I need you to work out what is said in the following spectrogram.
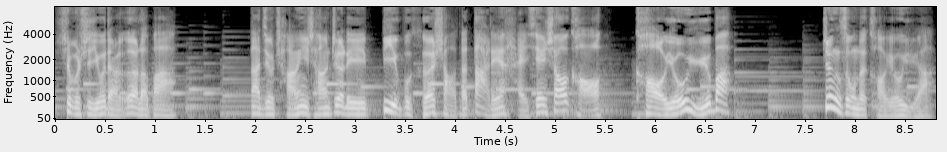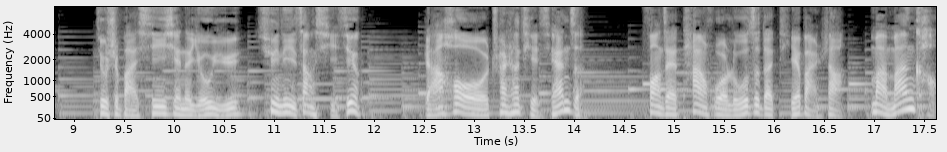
是不是有点饿了吧？那就尝一尝这里必不可少的大连海鲜烧烤、烤鱿鱼吧。正宗的烤鱿鱼啊，就是把新鲜的鱿鱼去内脏洗净，然后穿上铁签子，放在炭火炉子的铁板上慢慢烤，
